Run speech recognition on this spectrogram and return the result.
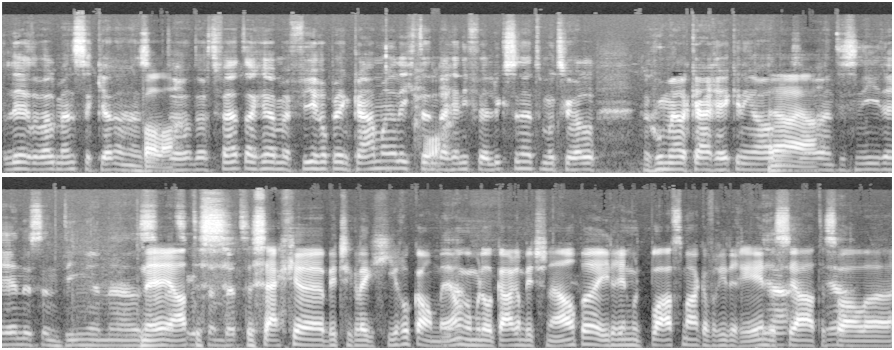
leer je wel mensen kennen en zo. Door, door het feit dat je met vier op één kamer ligt en Oh. dat je niet veel luxe hebt, moet je wel goed met elkaar rekening houden. Ja, en, ja. zo. en het is niet iedereen dus een ding. En, eh, nee, ja, het is, het is echt eh, een beetje gelijk Girokamp. Ja. jongen. Je moet elkaar een beetje helpen. Iedereen moet plaats maken voor iedereen. Ja, Dus ja, het is ja. wel... eh,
